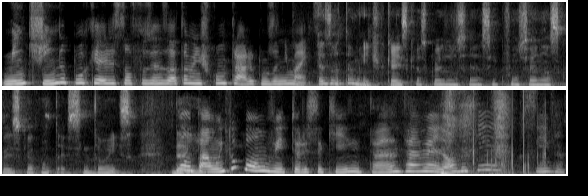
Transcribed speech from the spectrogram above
mentindo porque eles estão fazendo exatamente o contrário com os animais. Exatamente, porque é isso que as coisas, é assim que funcionam as coisas que acontecem. Então é isso. Daí... Não, tá muito bom, Victor, isso aqui. Tá, tá melhor do que possível.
